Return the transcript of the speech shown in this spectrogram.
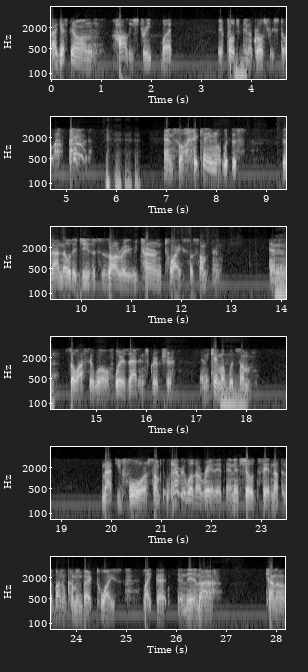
I guess they're on Holly Street, but they approached me in a grocery store. and so they came up with this that I know that Jesus has already returned twice or something. And yeah. so I said, Well, where is that in scripture? And they came up mm. with some Matthew four or something whatever it was I read it and it showed said nothing about him coming back twice like that. And then I kinda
